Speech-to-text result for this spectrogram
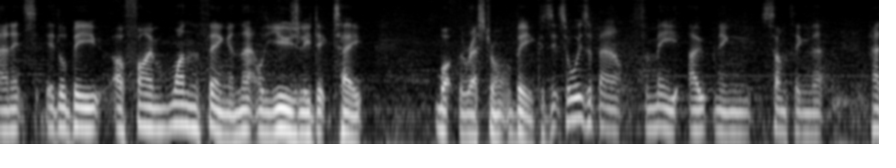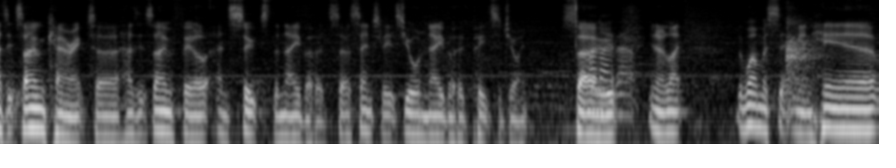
and it's it'll be I'll find one thing, and that will usually dictate what the restaurant will be. Because it's always about for me opening something that has its own character, has its own feel, and suits the neighbourhood. So essentially, it's your neighbourhood pizza joint. So that. you know, like the one we're sitting in here.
